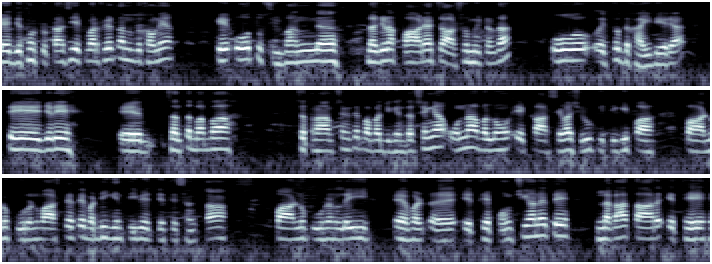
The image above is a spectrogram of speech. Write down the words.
ਇਹ ਜਿੱਥੋਂ ਟੁੱਟਾ ਸੀ, ਇੱਕ ਵਾਰ ਫਿਰ ਤੁਹਾਨੂੰ ਦਿਖਾਉਂਦੇ ਆ ਕਿ ਉਹ ਤੁਸੀਂ ਬੰਨ ਦਾ ਜਿਹੜਾ ਪਾੜ ਹੈ 400 ਮੀਟਰ ਦਾ, ਉਹ ਇੱਥੋਂ ਦਿਖਾਈ ਦੇ ਰਿਹਾ ਤੇ ਜਿਹੜੇ ਸੰਤ ਬਾਬਾ ਸਤਨਾਮ ਸਿੰਘ ਤੇ ਬਾਬਾ ਜੋਗਿੰਦਰ ਸਿੰਘ ਆ, ਉਹਨਾਂ ਵੱਲੋਂ ਇੱਕ ਕਾਰ ਸੇਵਾ ਸ਼ੁਰੂ ਕੀਤੀ ਗਈ ਪਾ- ਪਾੜ ਨੂੰ ਪੂਰਨ ਵਾਸਤੇ ਤੇ ਵੱਡੀ ਗਿਣਤੀ ਵਿੱਚ ਇੱਥੇ ਸੰਗਤਾਂ ਪਾੜ ਨੂੰ ਪੂਰਨ ਲਈ ਵ- ਇੱਥੇ ਪਹੁੰਚੀਆਂ ਨੇ ਤੇ ਲਗਾਤਾਰ ਇੱਥੇ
